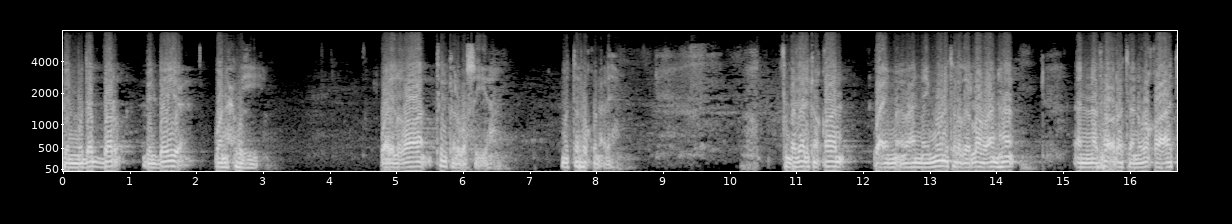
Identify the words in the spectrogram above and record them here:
بالمدبر بالبيع ونحوه. وإلغاء تلك الوصية. متفق عليه. ثم ذلك قال وعن ميمونة رضي الله عنها أن فأرة وقعت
